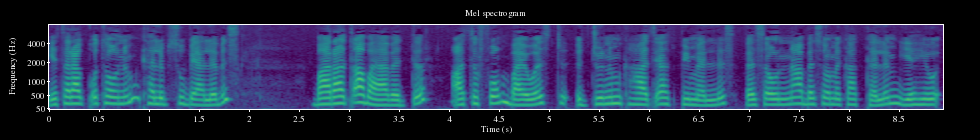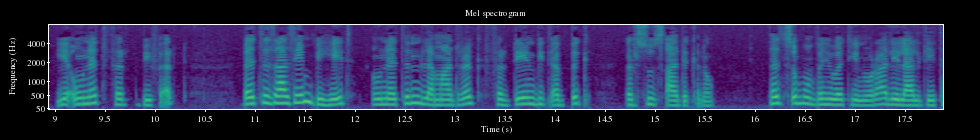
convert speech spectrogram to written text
የተራቆተውንም ከልብሱ ቢያለብስ ባራጣ ባያበድር አትርፎም ባይወስድ እጁንም ከኃጢአት ቢመልስ በሰውና በሰው መካከልም የእውነት ፍርድ ቢፈርድ በትእዛዜም ቢሄድ እውነትን ለማድረግ ፍርዴን ቢጠብቅ እርሱ ጻድቅ ነው፣ ፈጽሞ በሕይወት ይኖራል ይላል ጌታ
